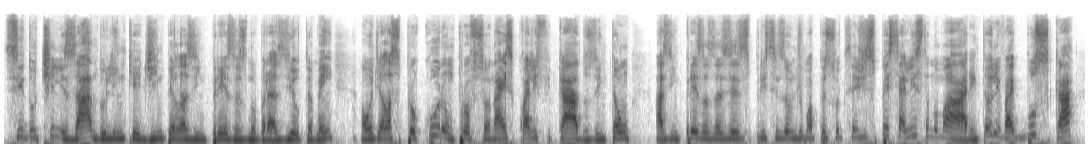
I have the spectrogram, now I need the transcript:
sido utilizado o LinkedIn pelas empresas no Brasil também, onde elas procuram profissionais qualificados. Então, as empresas às vezes precisam de uma pessoa que seja especialista numa área. Então, ele vai buscar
